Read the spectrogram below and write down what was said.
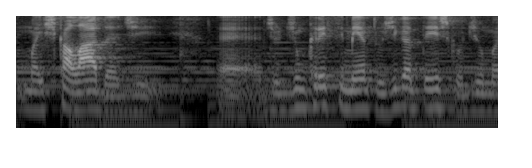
uma escalada de, é, de, de, um crescimento gigantesco de uma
